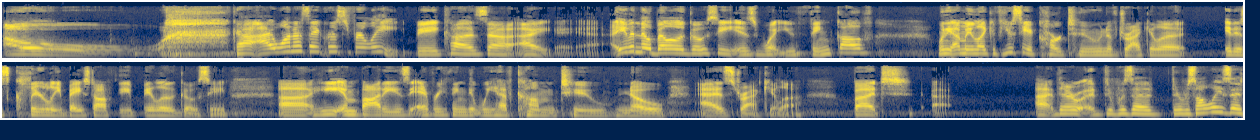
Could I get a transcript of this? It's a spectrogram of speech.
Oh, God, I want to say Christopher Lee because uh, I, even though Bela Lugosi is what you think of when you, I mean, like if you see a cartoon of Dracula, it is clearly based off the Bela Lugosi. Uh, he embodies everything that we have come to know as Dracula, but uh, uh, there there was a there was always a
